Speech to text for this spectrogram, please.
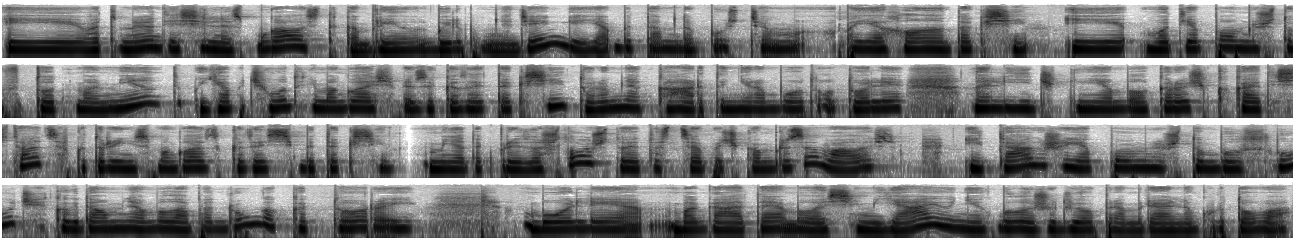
И в этот момент я сильно испугалась, такая, блин, вот были бы у меня деньги, я бы там, допустим, поехала на такси. И вот я помню, что в тот момент я почему-то не могла себе заказать такси, то ли у меня карта не работала, то ли налички не было. Короче, какая-то ситуация, в которой я не смогла заказать себе такси. У меня так произошло, что эта сцепочка образовалась. И также я помню, что был случай, когда у меня была подруга, которой более богатая была семья, и у них было жилье прям реально крутого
